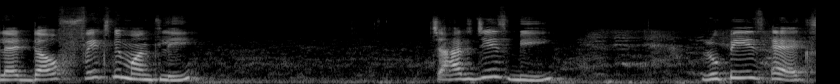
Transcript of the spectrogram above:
let the fixed monthly charges be rupees x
